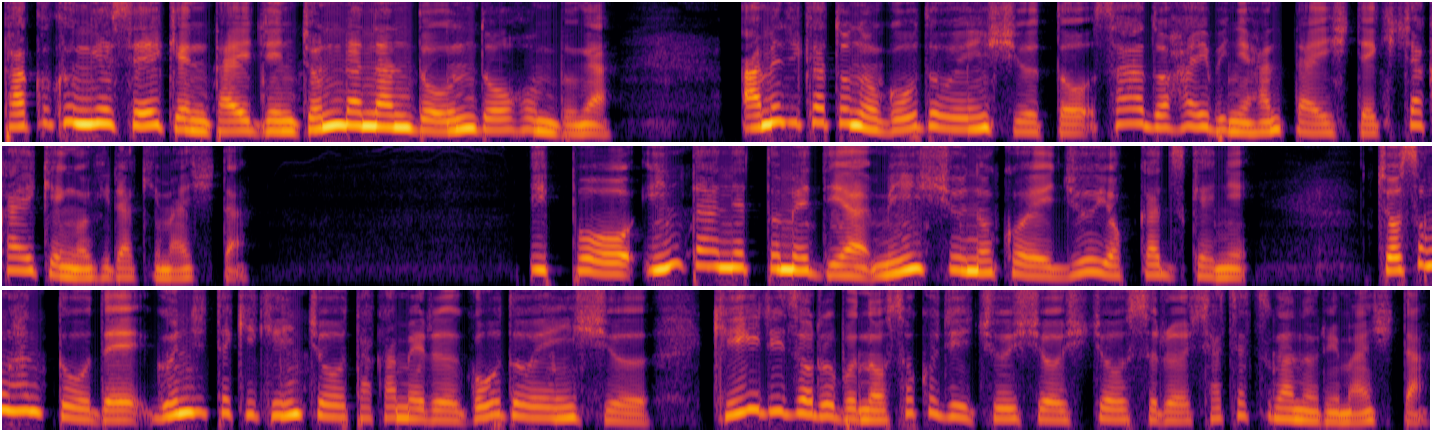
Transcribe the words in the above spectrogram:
パククンゲ政権退陣チョンラ南道運動本部が、アメリカとの合同演習とサード配備に反対して記者会見を開きました。一方、インターネットメディア民衆の声14日付に、朝鮮半島で軍事的緊張を高める合同演習、キーリゾルブの即時中止を主張する社説が載りました。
